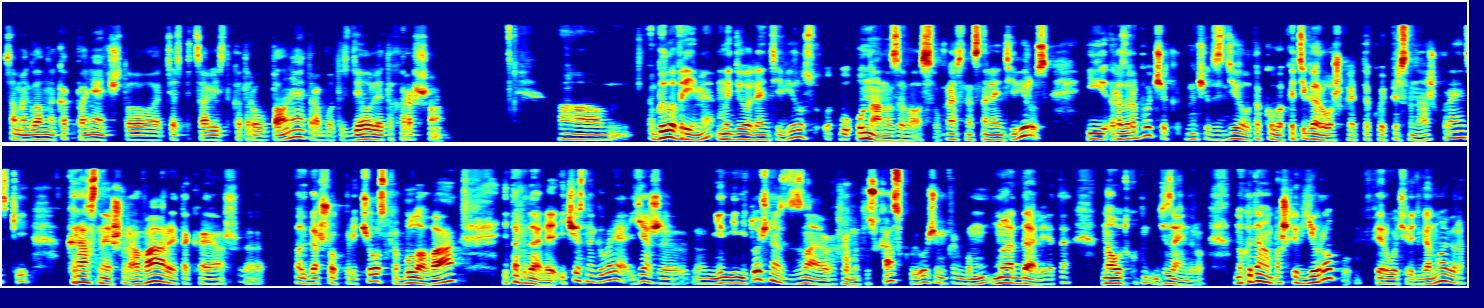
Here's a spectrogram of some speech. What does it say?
самое главное, как понять, что те специалисты, которые выполняют работу, сделали это хорошо? Было время, мы делали антивирус, УНА назывался, Украинский национальный антивирус, и разработчик, значит, сделал такого Котигорошка, это такой персонаж украинский, красные шаровары, такая э, под горшок прическа, булава и так далее. И, честно говоря, я же ну, не, не- не точно знаю, как вам эту сказку, и, в общем, как бы мы отдали это на откуп дизайнеру. Но когда мы пошли в Европу, в первую очередь Ганновер,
